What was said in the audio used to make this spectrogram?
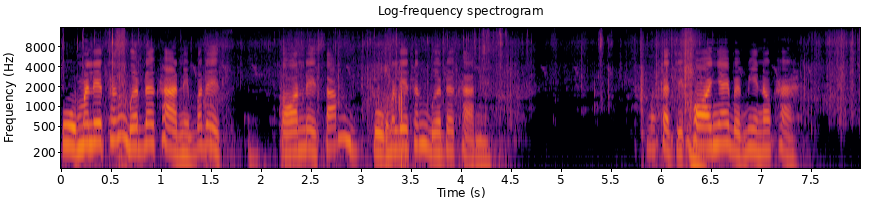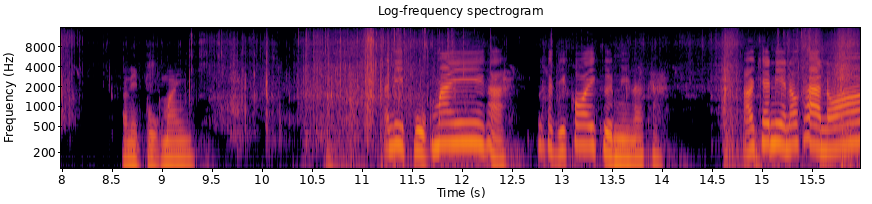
ปลูกเมล็ดทั้งเบิดเด้อค่ะนี่ไม่ได้ตอนได้ซ้ำปลูกเมล็ดทั้งเบิดเด้อค่ะนี่มันกัจิคอใหญ่แบบนี้เนาะค่ะ อันนี้ปลูกไม้อันนี้ปลูกไม้ค่ะมันกัจิค่อยขึ้นนี่แหละค่ะ เอาแค่นี้เนาะค่ะเนาะ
